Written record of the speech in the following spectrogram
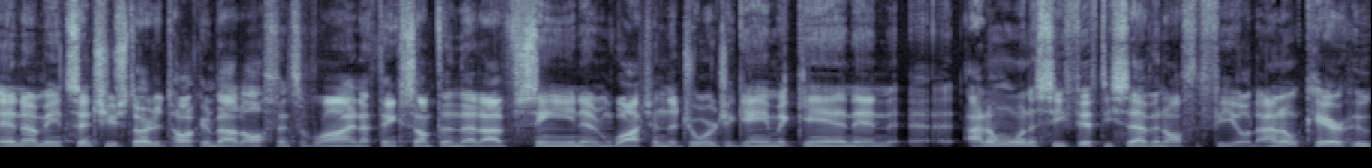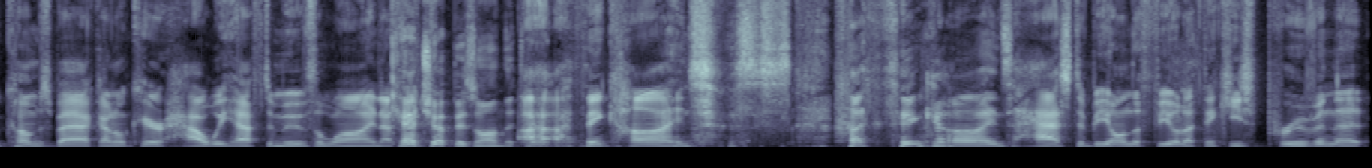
and I mean, since you started talking about offensive line, I think something that I've seen and watching the Georgia game again, and uh, I don't want to see 57 off the field. I don't care who comes back. I don't care how we have to move the line. I think, is on the table. I, I think Hines, I think Hines has to be on the field. I think he's proven that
